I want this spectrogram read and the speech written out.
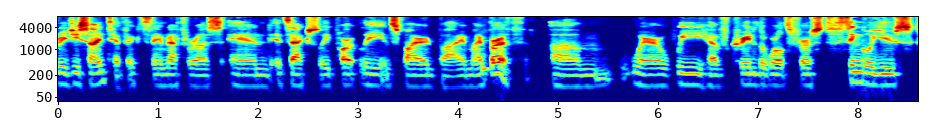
Brigi Scientific. It's named after us, and it's actually partly inspired by my birth, um, where we have created the world's first single-use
